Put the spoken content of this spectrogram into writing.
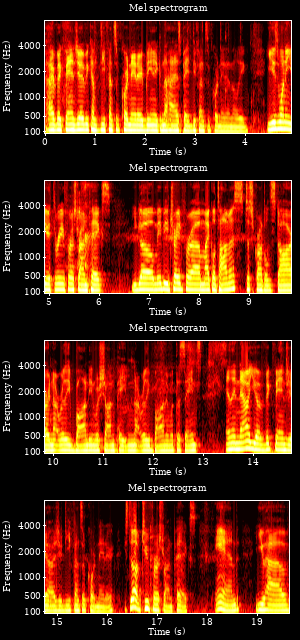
Hire Vic Fangio, becomes defensive coordinator, being making the highest paid defensive coordinator in the league. You Use one of your three first round picks. You go maybe trade for uh, Michael Thomas, disgruntled star, not really bonding with Sean Payton, not really bonding with the Saints. And then now you have Vic Fangio as your defensive coordinator. You still have two first round picks, and you have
